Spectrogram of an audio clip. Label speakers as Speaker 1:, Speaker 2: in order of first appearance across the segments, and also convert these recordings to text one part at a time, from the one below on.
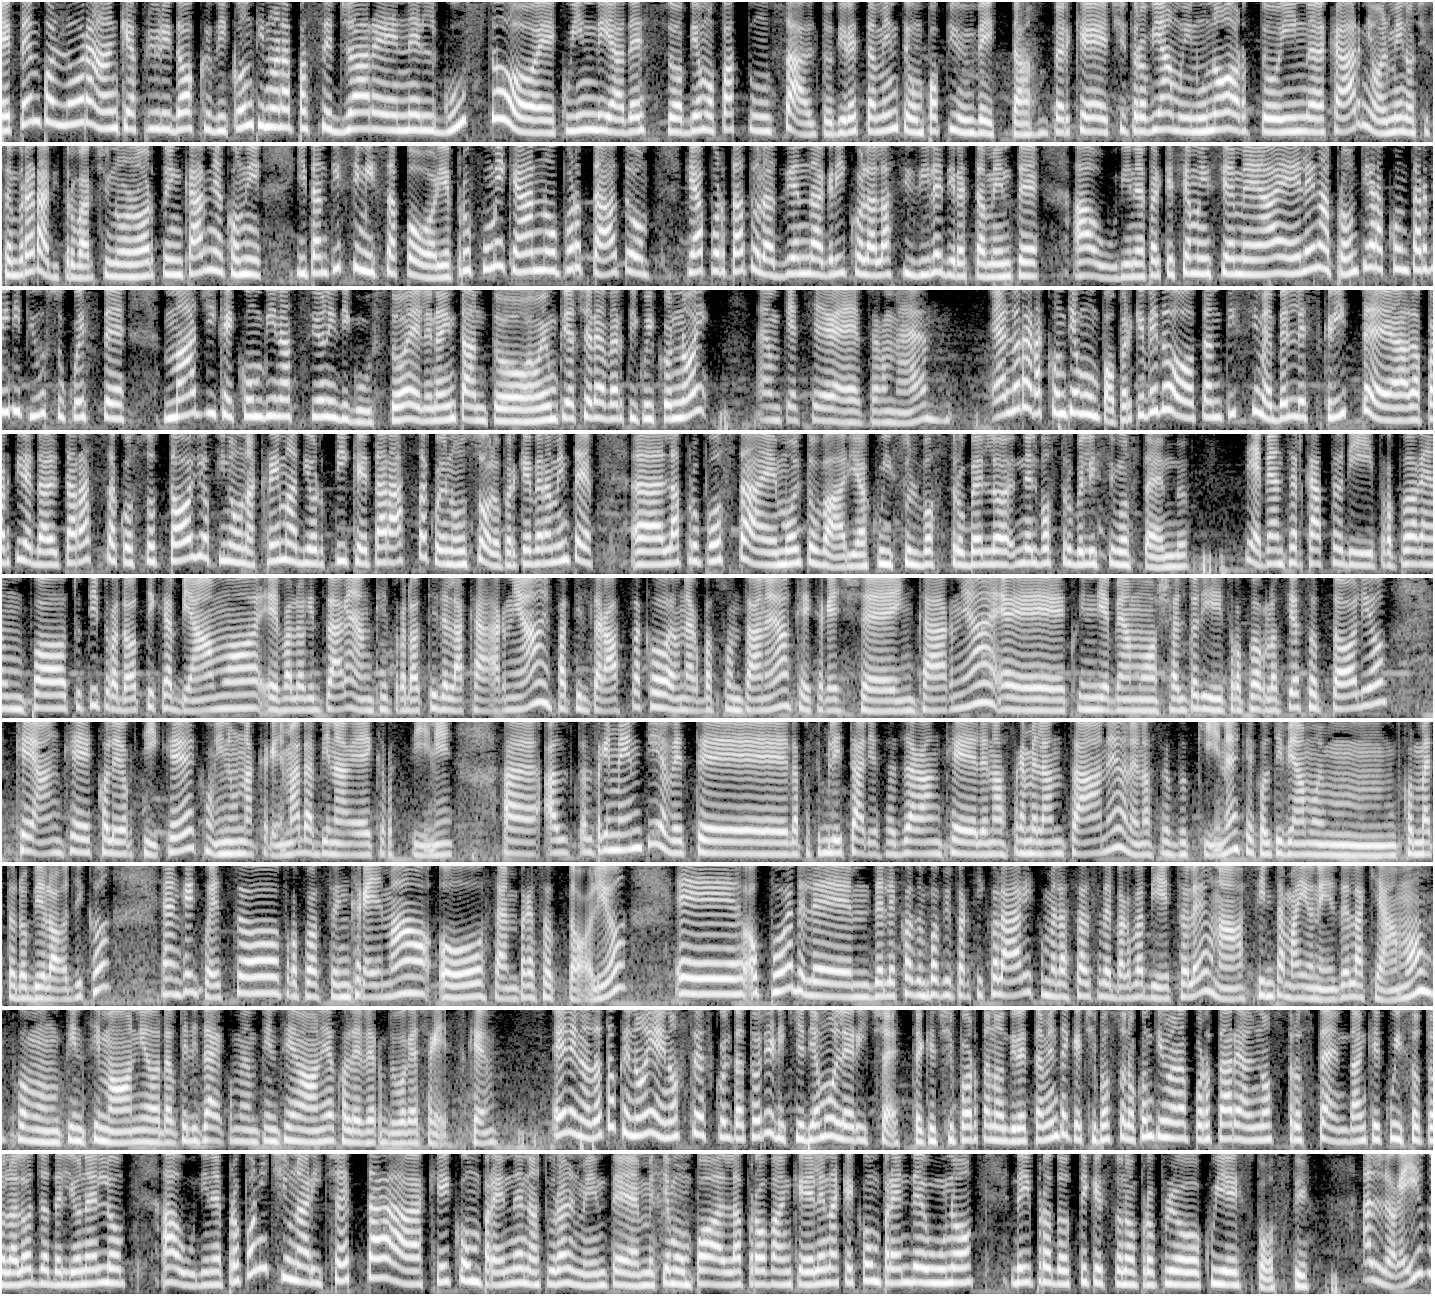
Speaker 1: È tempo allora anche a Friuli Doc di continuare a passeggiare nel gusto e quindi adesso abbiamo fatto un salto direttamente un po' più in vetta perché ci troviamo in un orto in Carnia, o almeno ci sembrerà di trovarci in un orto in Carnia con i, i tantissimi sapori e profumi che portato, che ha portato l'azienda agricola La Sisile direttamente a Udine perché siamo insieme a Elena pronti a raccontarvi di più su queste magiche combinazioni di gusto. Elena, intanto è un piacere averti qui con noi.
Speaker 2: È un piacere per me.
Speaker 1: E allora raccontiamo un po', perché vedo tantissime belle scritte a partire dal tarassaco sott'olio fino a una crema di ortiche tarassaco e non solo, perché veramente eh, la proposta è molto varia qui vostro bello, nel vostro bellissimo stand.
Speaker 2: Sì, abbiamo cercato di proporre un po' tutti i prodotti che abbiamo e valorizzare anche i prodotti della Carnia. Infatti il tarassaco è un'erba spontanea che cresce in Carnia e quindi abbiamo scelto di proporlo sia sott'olio che anche con le ortiche in una crema da abbinare ai crostini. Eh, altrimenti avete la possibilità di assaggiare anche le nostre melanzane o le nostre zucchine che coltiviamo in, col metodo biologico e anche in questo proposto in crema o sempre sott'olio e, oppure delle, delle cose un po' po' più particolari come la salsa alle barbabietole, una finta maionese la chiamo, come un pinzimonio, da utilizzare come un pinzimonio con le verdure fresche.
Speaker 1: Elena, dato che noi ai nostri ascoltatori richiediamo le ricette che ci portano direttamente, che ci possono continuare a portare al nostro stand, anche qui sotto la loggia del Lionello a Udine, proponici una ricetta che comprende naturalmente, mettiamo un po' alla prova anche Elena, che comprende uno dei prodotti che sono proprio qui esposti.
Speaker 2: Allora, io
